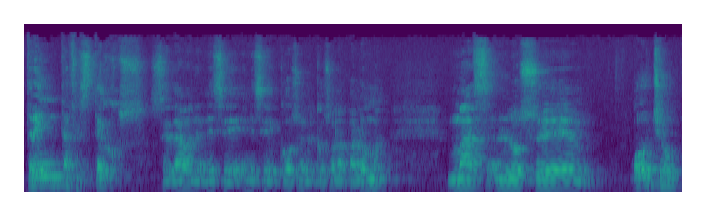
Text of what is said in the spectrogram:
30 festejos se daban en ese, en ese coso, en el coso La Paloma, más los 8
